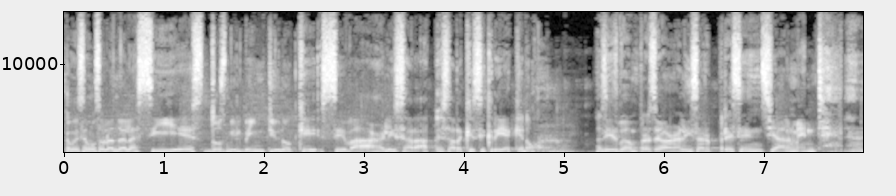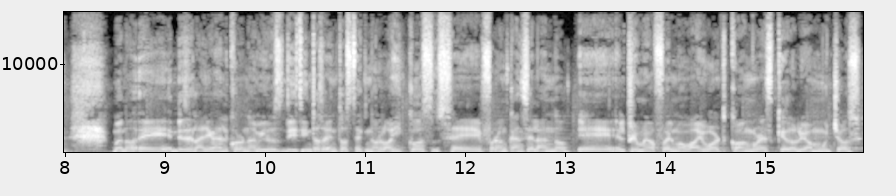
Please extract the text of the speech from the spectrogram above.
Comencemos hablando de la CES 2021 que se va a realizar a pesar que se creía que no. Así es, bueno, pero se va a realizar presencialmente. bueno, eh, desde la llegada del coronavirus, distintos eventos tecnológicos se fueron cancelando. Eh, el primero fue el Mobile World Congress, que dolió a muchos.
